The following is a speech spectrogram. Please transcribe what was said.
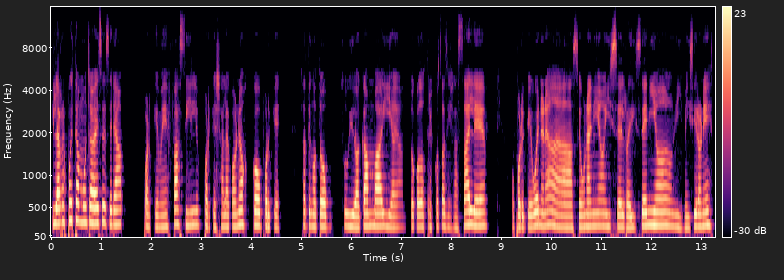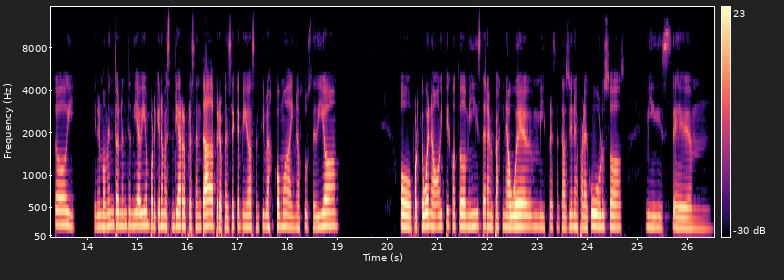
Y la respuesta muchas veces era porque me es fácil, porque ya la conozco, porque ya tengo todo subido a Canva y toco dos, tres cosas y ya sale. O porque, bueno, nada, hace un año hice el rediseño y me hicieron esto y, en el momento no entendía bien por qué no me sentía representada, pero pensé que me iba a sentir más cómoda y no sucedió o porque bueno, hoy tengo todo mi Instagram, mi página web, mis presentaciones para cursos, mis, em,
